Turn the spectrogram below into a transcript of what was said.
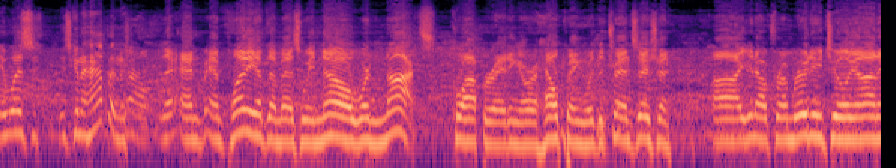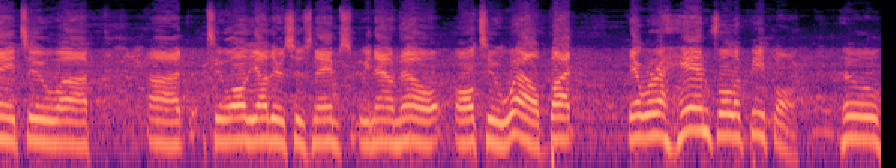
it was was going to happen. Well, and, and plenty of them, as we know, were not cooperating or helping with the transition. Uh, you know, from Rudy Giuliani to uh, uh, to all the others whose names we now know all too well. But there were a handful of people who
